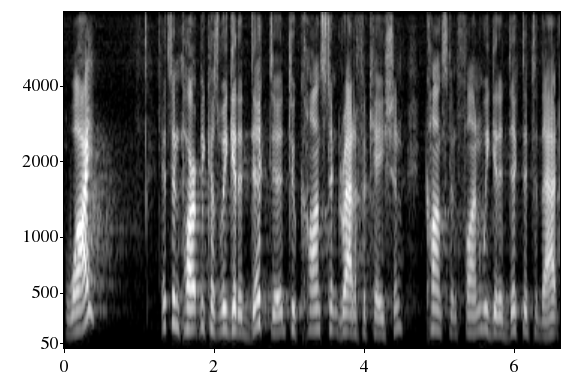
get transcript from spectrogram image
Why? It's in part because we get addicted to constant gratification, constant fun. We get addicted to that,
